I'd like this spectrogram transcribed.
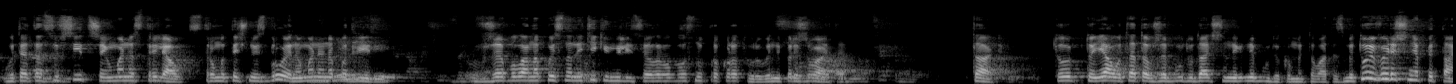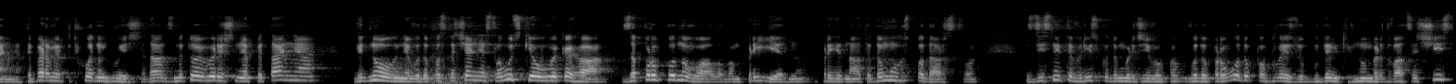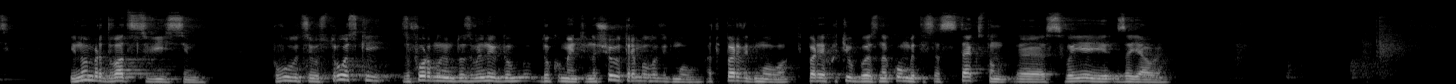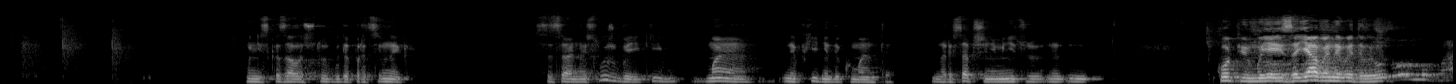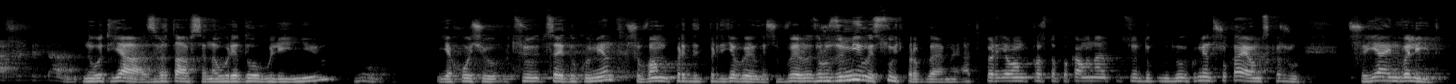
от этот сусід ще й у мене стріляв з травматичної зброї на мене на подвір'ї. Вже була написана не тільки в міліцію, але в обласну прокуратуру. Ви не переживайте. Так. Тобто я от це вже буду далі не, не буду коментувати. З метою вирішення питання, тепер ми підходимо ближче. Да? З метою вирішення питання відновлення водопостачання Славутське ОВКГ запропонувало вам приєднати домогосподарство, здійснити врізку до мережі водопроводу поблизу будинків номер 26 і номер 28 по вулиці Острозькій з оформленням дозвільних документів, на що я отримало відмову. А тепер відмова. Тепер я хотів би ознакомитися з текстом е, своєї заяви. Мені сказали, що тут буде працівник соціальної служби, який має необхідні документи. На ресепшені мені цю копію моєї заяви не видали. В чому ваше питання? Ну от я звертався на урядову лінію. Ну, Я хочу цю, цей документ, щоб вам пред'явили, щоб ви зрозуміли суть проблеми. А тепер я вам просто, поки вона цей документ шукає, я вам скажу, що я інвалід.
